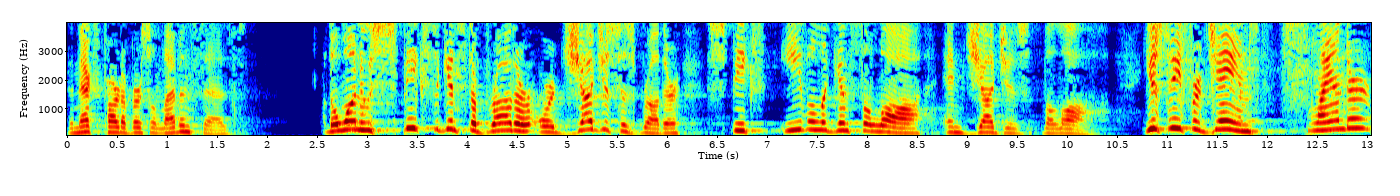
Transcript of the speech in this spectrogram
The next part of verse 11 says, the one who speaks against a brother or judges his brother speaks evil against the law and judges the law. You see, for James, slander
